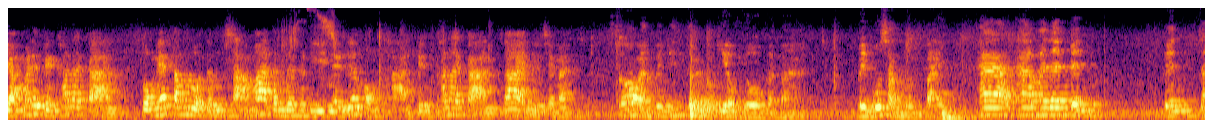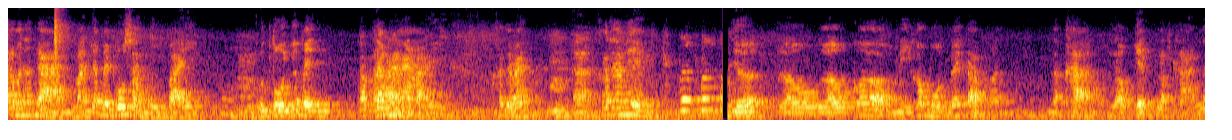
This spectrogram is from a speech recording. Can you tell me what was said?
ยังไม่ได้เป็นข้าราชการ ตรงเนี้ยตำรวจสามารถดำเนินคดีในเรื่องของฐานเป็นข้าราชการได้เลยใช่ไหมก็มันเป็นที่เกี่ยวโยงกันมา เป็นผู้สนับสนุนไป ถ้าถ้าไม่ได้เป็นเป็นเจ้าพนักงาน มันก็เป็นผู้สนับสนุนไปอืมคุณตูนก็เป็นเจ้าพนักงานไปเข้าใจไหมอืมอ่าก็ทั้งเองเบื้องเบื้องต้นเยอะเราเราก็มีข้อมูลไม่ต่ำมันนักข่าวเราเก็บหลักฐานห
